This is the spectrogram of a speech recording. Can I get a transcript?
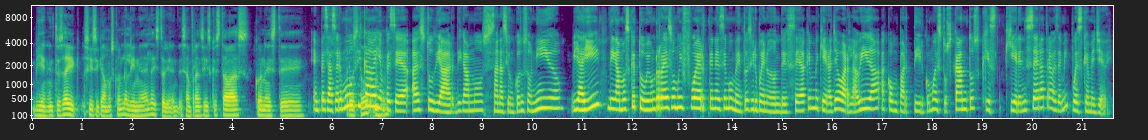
Bien, entonces ahí, si sigamos con la línea de la historia de San Francisco, estabas con este... Empecé a hacer música y empecé a estudiar, digamos, sanación con sonido. Y ahí, digamos que tuve un rezo muy fuerte en ese momento, decir, bueno, donde sea que me quiera llevar la vida a compartir como estos cantos que quieren ser a través de mí, pues que me lleve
